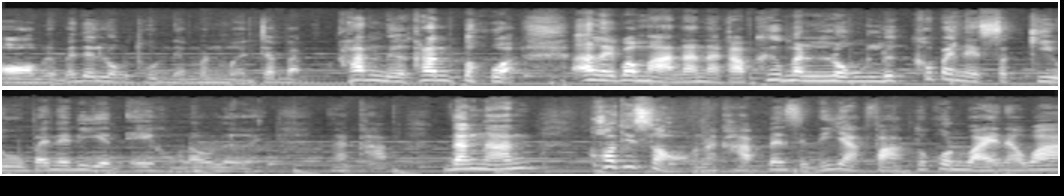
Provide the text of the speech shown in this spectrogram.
ออมหรือไม่ได้ลงทุนเนี่ยมันเหมือนจะแบบครั่นเนื้อครั่นตัว อะไรประมาณนั้นนะครับ คือมันลงลึกเข้าไปใน skill ไปใน DNA ของเราเลยนะครับ ดังนั้นข้อที่2นะครับเป็นสิ่งที่อยากฝากทุกคนไว้นะว่า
